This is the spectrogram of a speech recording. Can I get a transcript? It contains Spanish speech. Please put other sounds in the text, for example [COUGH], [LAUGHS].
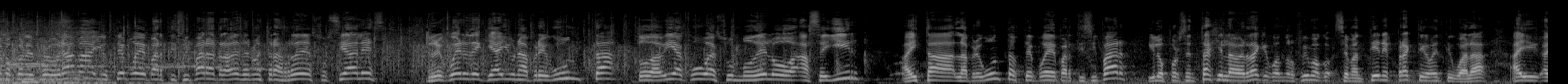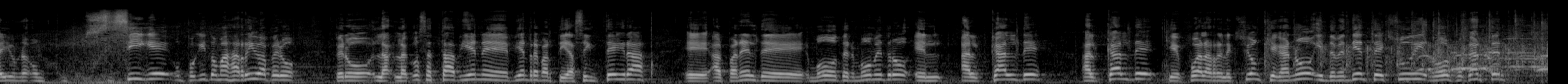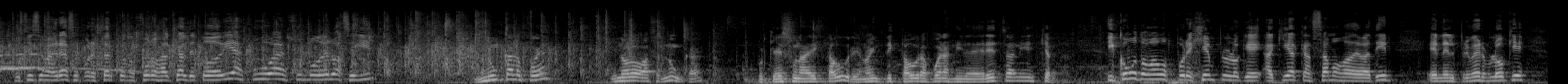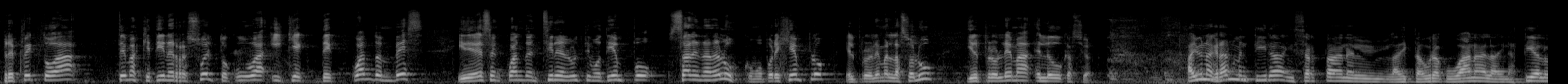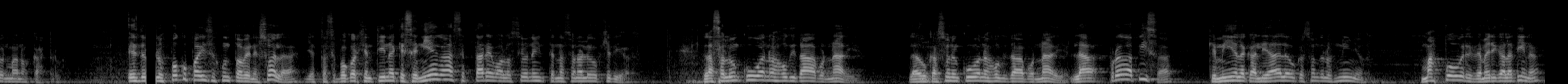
Con el programa y usted puede participar a través de nuestras redes sociales. Recuerde que hay una pregunta. ¿Todavía Cuba es un modelo a seguir? Ahí está la pregunta, usted puede participar y los porcentajes, la verdad que cuando nos fuimos se mantiene prácticamente igual. Hay, hay un- sigue un poquito más arriba, pero, pero la, la cosa está bien, eh, bien repartida. Se integra eh, al panel de modo termómetro el alcalde, alcalde que fue a la reelección, que ganó Independiente Exudi, Rodolfo Carter. Muchísimas gracias por estar con nosotros, alcalde. ¿Todavía Cuba es un modelo a seguir? Nunca lo fue y no lo va a hacer nunca, porque es una dictadura y no hay dictaduras buenas ni de derecha ni de izquierda. ¿Y cómo tomamos, por ejemplo, lo que aquí alcanzamos a debatir en el primer bloque respecto a temas que tiene resuelto Cuba y que de cuando en vez y de vez en cuando en Chile en el último tiempo salen a la luz, como por ejemplo el problema en la salud y el problema en la educación? Hay una gran mentira inserta en la dictadura cubana de la dinastía de los hermanos Castro. Es de los pocos países junto a Venezuela y hasta hace poco Argentina que se niega a aceptar evaluaciones internacionales objetivas. La salud en Cuba no es auditada por nadie. La educación en Cuba no es auditada por nadie. La prueba PISA, que mide la calidad de la educación de los niños más pobres de América Latina,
